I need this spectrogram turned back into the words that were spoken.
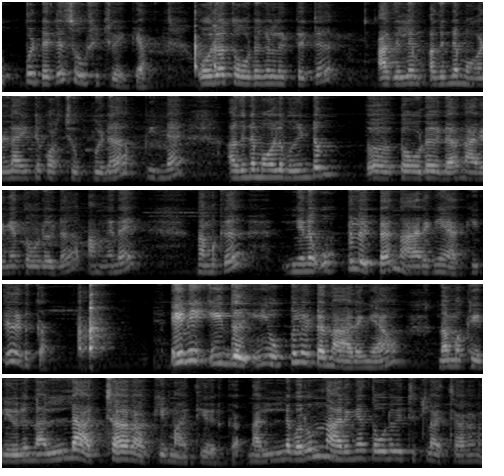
ഉപ്പിട്ടിട്ട് സൂക്ഷിച്ചു വയ്ക്കാം ഓരോ തോടുകളിട്ടിട്ട് അതിലും അതിന്റെ മുകളിലായിട്ട് കുറച്ച് ഉപ്പിടുക പിന്നെ അതിന്റെ മുകളിൽ വീണ്ടും തോട് ഇടുക നാരങ്ങ തോട് ഇടുക അങ്ങനെ നമുക്ക് ഇങ്ങനെ ഉപ്പിലിട്ട നാരങ്ങയാക്കിയിട്ട് എടുക്കാം. ഇനി ഇത് ഈ ഉപ്പിലിട്ട നാരങ്ങ നമുക്ക് ഇനി ഒരു നല്ല അച്ചാറാക്കി മാറ്റിയെടുക്കാം. നല്ല വെറും നാരങ്ങത്തോട് വെച്ചിട്ടുള്ള അച്ചാറാണ്.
